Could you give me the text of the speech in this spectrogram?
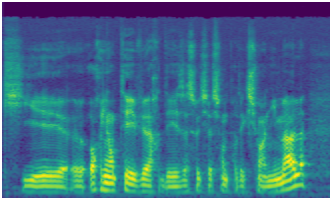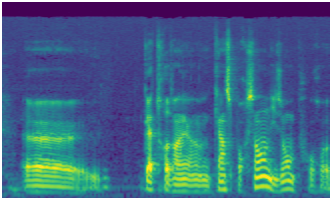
qui est euh, orienté vers des associations de protection animale, euh, 95%, disons, pour, euh,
